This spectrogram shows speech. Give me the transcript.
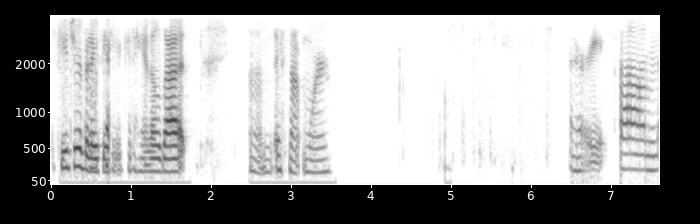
the future. But I think it could handle that, um, if not more. All right. Um,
